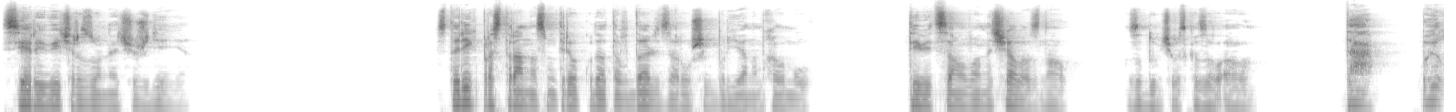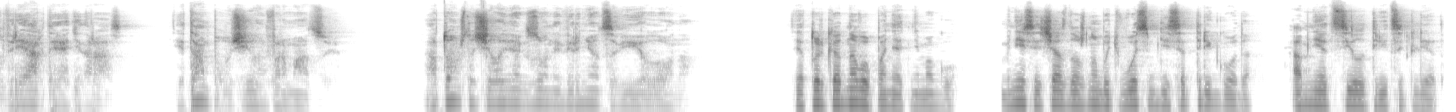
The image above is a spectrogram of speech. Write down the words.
Серый вечер зоны отчуждения. Старик пространно смотрел куда-то вдаль заросших бурьяном холмов. Ты ведь с самого начала знал, задумчиво сказал Алан. Да, был в реакторе один раз. И там получил информацию о том, что человек зоны вернется в ее лоно. Я только одного понять не могу. Мне сейчас должно быть 83 года, а мне от силы 30 лет.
